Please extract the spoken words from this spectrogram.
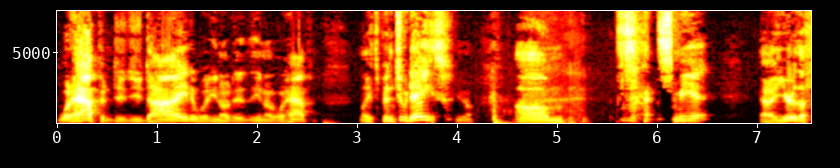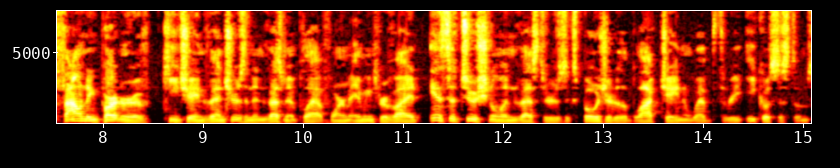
what happened? Did you die? Did, you know, did you know what happened? Like it's been two days. You know, um, uh, you're the founding partner of Keychain Ventures, an investment platform aiming to provide institutional investors exposure to the blockchain and Web3 ecosystems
